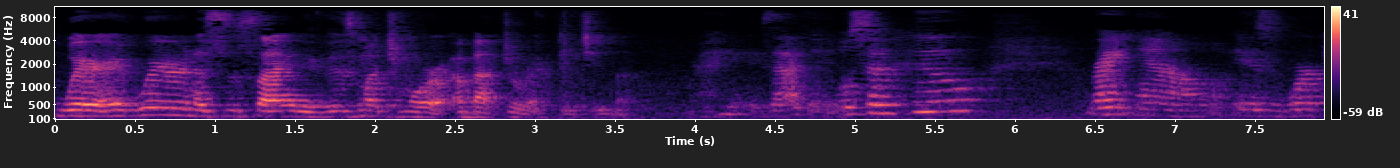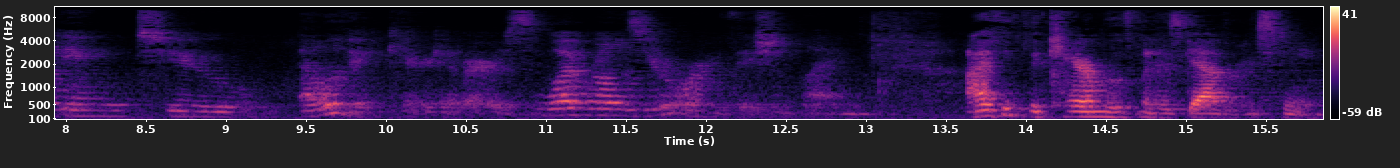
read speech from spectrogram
where we're in a society that is much more about direct achievement. Right, exactly. Well, so who right now is working to elevate caregivers? What role is your organization playing? I think the care movement is gathering steam.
